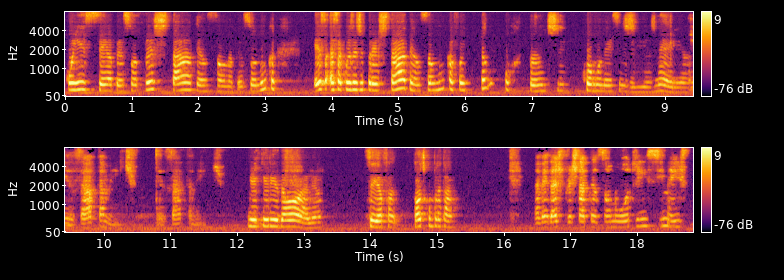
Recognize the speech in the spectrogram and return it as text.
conhecer a pessoa, prestar atenção na pessoa. Nunca essa coisa de prestar atenção nunca foi tão importante como nesses dias, né, Eliana? Exatamente, exatamente. Minha querida, olha, você ia pode completar. Na verdade, prestar atenção no outro e em si mesmo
